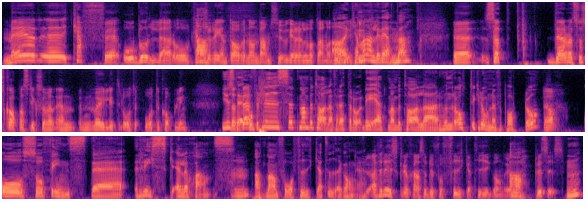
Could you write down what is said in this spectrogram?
med eh, kaffe och bullar och kanske Ja. rent av någon dammsugare eller något annat ja det onyttigt. kan man aldrig veta. Eh, så att därmed så skapas liksom en, en, möjlighet till åter, återkoppling. Just så det, att och därför- priset man betalar för detta då, det är att man betalar 180 kronor för porto Ja, och så finns det risk eller chans Mm. att man får fika tio gånger. att risk eller chans att du får fika tio gånger. Ja. Precis. Mm.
